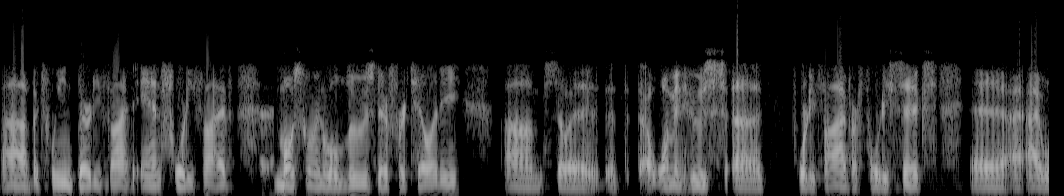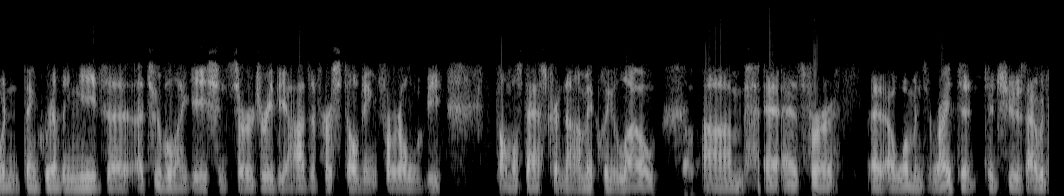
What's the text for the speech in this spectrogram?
Uh, between 35 and 45, most women will lose their fertility. Um, so, a, a, woman who's uh, 45 or 46, uh, I, I, wouldn't think really needs a, a tubal ligation surgery. The odds of her still being fertile would be almost astronomically low. Um, as for a, woman's right to, to choose, I would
